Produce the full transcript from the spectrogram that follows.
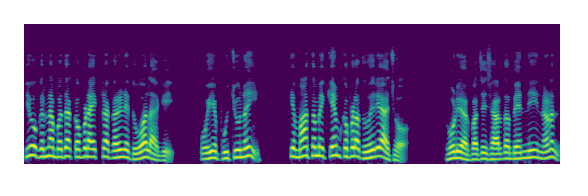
તેઓ ઘરના બધા કપડાં એકઠા કરીને ધોવા લાગી. કોઈએ પૂછ્યું નહીં કે, માં, તમે કેમ કપડાં ધોઈ રહ્યા છો? થોડી વાર પછી શારદાબેનની નણંદ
